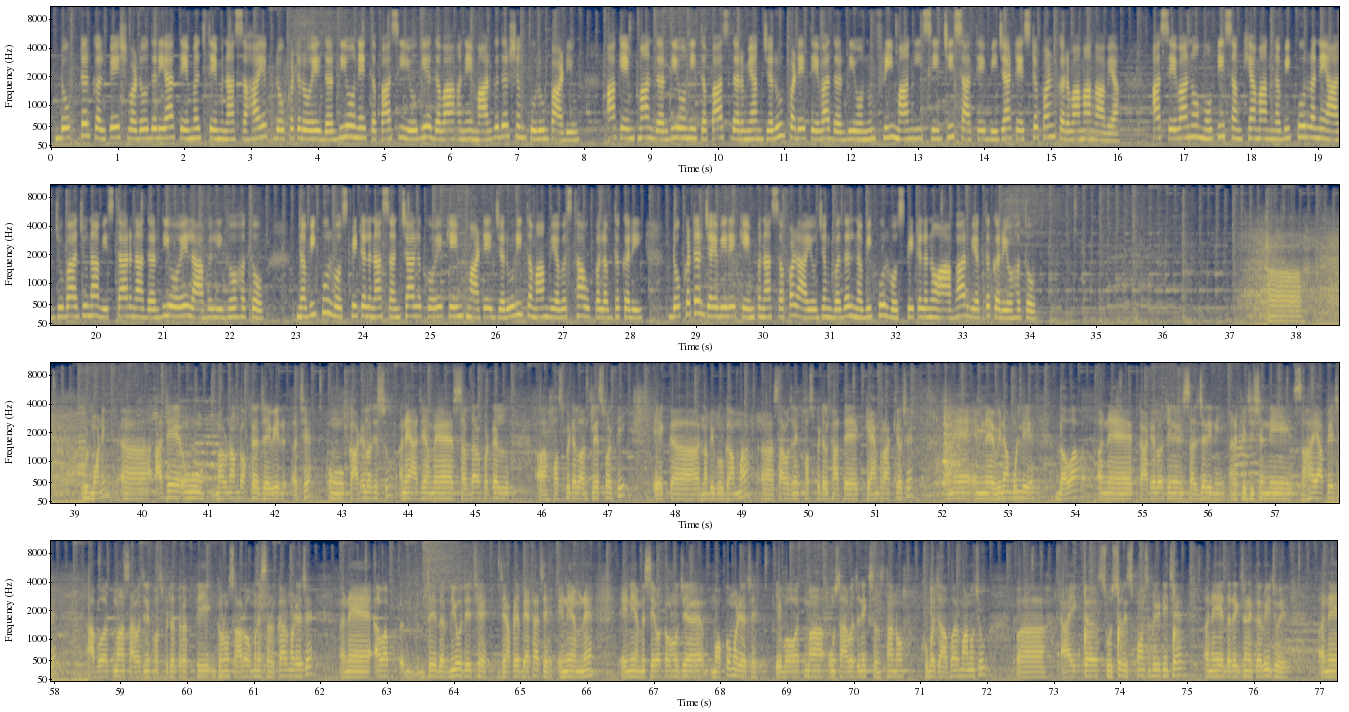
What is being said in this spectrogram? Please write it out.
ડોક્ટર કલ્પેશ વડોદરિયા તેમજ તેમના સહાયક ડોક્ટરોએ દર્દીઓને તપાસી યોગ્ય દવા અને માર્ગદર્શન પૂરું પાડ્યું. આ કેમ્પમાં દર્દીઓની તપાસ દરમિયાન જરૂર પડે તેવા દર્દીઓનું ફ્રી માંગ સીજી સાથે બીજા ટેસ્ટ પણ કરવામાં આવ્યા. આ સેવાનો મોટી સંખ્યામાં નબીપુર અને આજુબાજુના વિસ્તારના દર્દીઓએ લાભ લીધો હતો. નબીપુર હોસ્પિટલના સંચાલકોએ કેમ્પ માટે જરૂરી તમામ વ્યવસ્થા ઉપલબ્ધ કરી. ડોક્ટર જયવીરે કેમ્પના સફળ આયોજન બદલ નબીપુર હોસ્પિટલનો આભાર વ્યક્ત કર્યો હતો. Good morning. આજે હું, મારું નામ ડૉક્ટર જયવીર છે. હું કાર્ડિયોલોજિસ્ટ છું અને આજે અમે સરદાર પટેલ હોસ્પિટલ અંકલેશ્વરથી એક નબીપુર ગામમાં સાર્વજનિક હોસ્પિટલ ખાતે કેમ્પ રાખ્યો છે. અને એમને વિનામૂલ્યે દવા અને કાર્ડિયોલોજીની સર્જરીની અને ફિઝિશિયનની સહાય આપે છે આ બાબતમાં સાર્વજનિક હોસ્પિટલ તરફથી ઘણો સારો અમને સહકાર મળ્યો છે અને આવા જે દર્દીઓ જે છે, જે આપણે બેઠા છે, એને અમને, એની અમે સેવા કરવાનો જે મોકો મળ્યો છે, એ બાબતમાં હું સાર્વજનિક સંસ્થાનો ખૂબ જ આભાર માનું છું. આ એક સોશિયલ રિસ્પોન્સિબિલિટી છે અને એ દરેક જણે કરવી જોઈએ અને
